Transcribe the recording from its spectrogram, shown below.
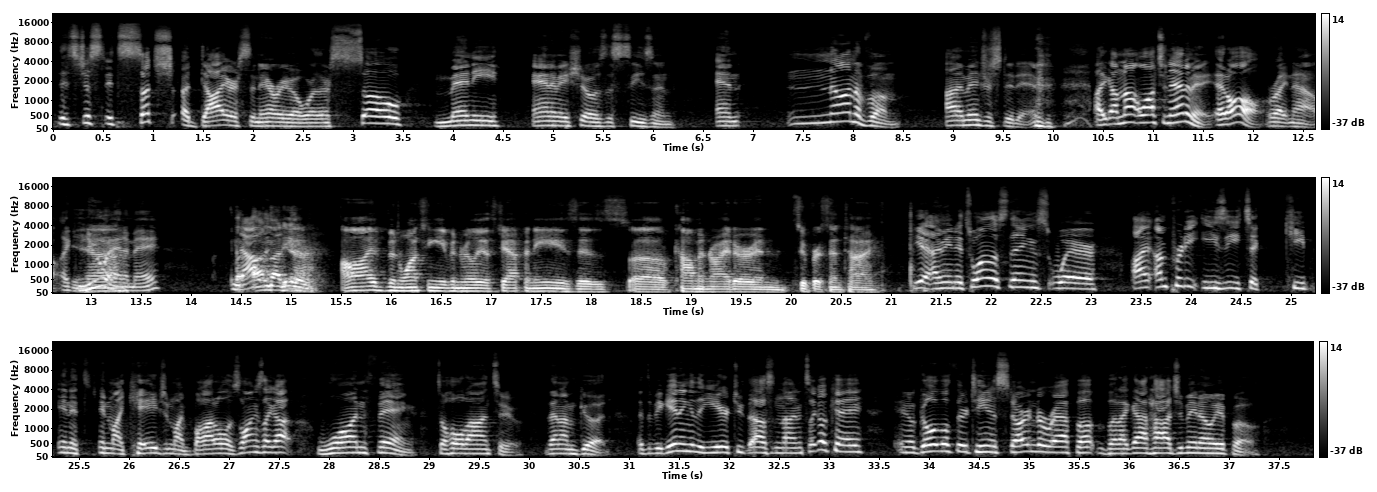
it's just it's such a dire scenario where there's so many anime shows this season, and none of them I'm interested in. like I'm not watching anime at all right now. Like new anime. Now I'm not either. All I've been watching, even really as Japanese, is uh, Kamen Rider and Super Sentai. Yeah, I mean, it's one of those things where I, I'm pretty easy to keep in its in my cage in my bottle as long as I got one thing to hold on to. Then I'm good. At the beginning of the year 2009, it's like okay, you know, Golgo 13 is starting to wrap up, but I got Hajime no Ippo.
